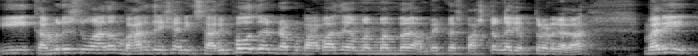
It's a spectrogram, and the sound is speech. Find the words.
ఈ కమ్యూనిస్ట్ వాదం భారతదేశానికి సరిపోదు అని డాక్టర్ బాబాసాహెబ్ అంబేద్కర్ స్పష్టంగా చెప్తున్నాడు కదా. మరి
